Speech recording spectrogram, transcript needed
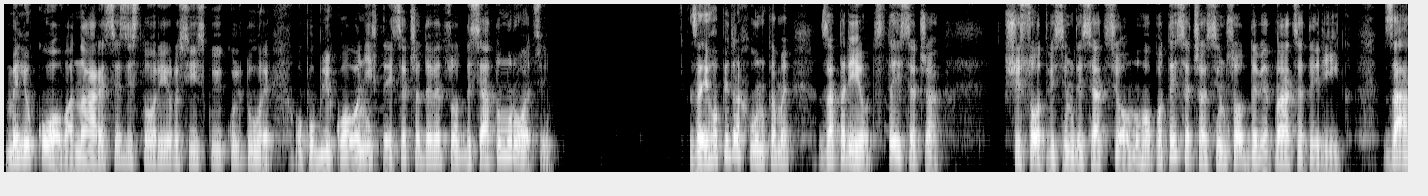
Мелюкова Нариси з історії російської культури, опублікованій в 1910 році. За його підрахунками, за період з 1687 по 1719 рік, за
